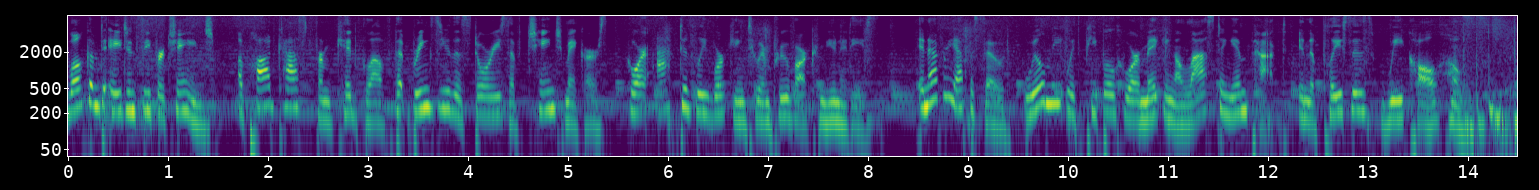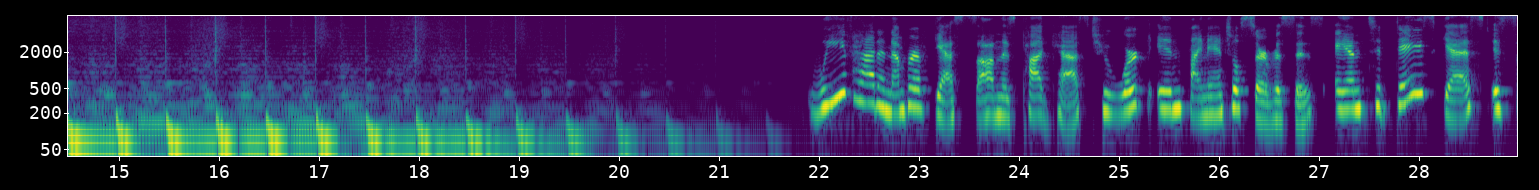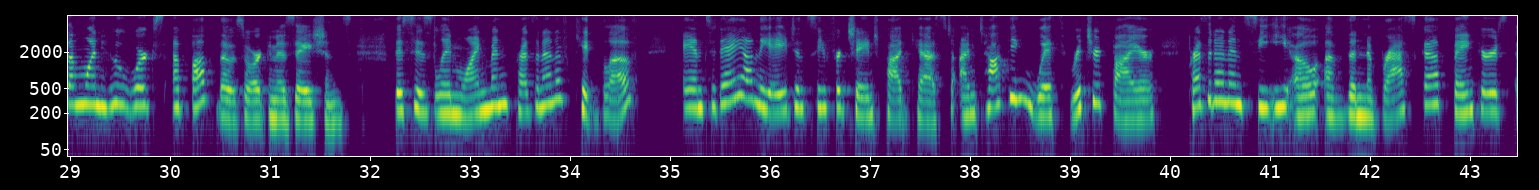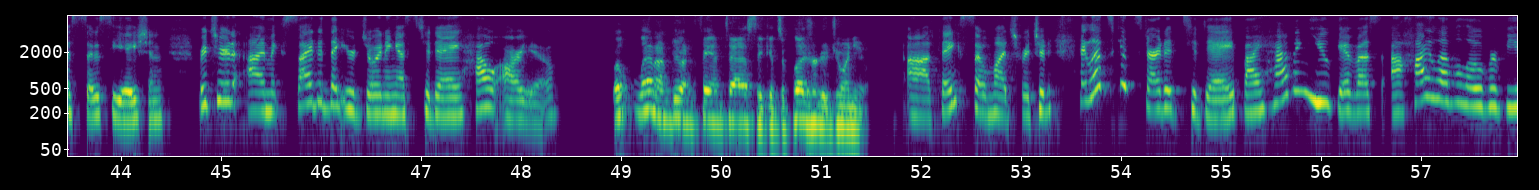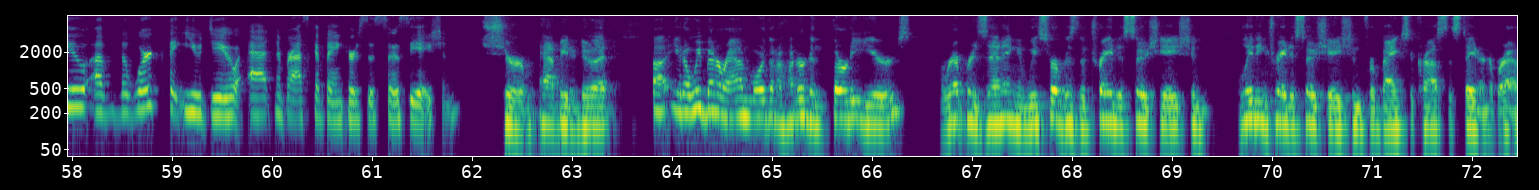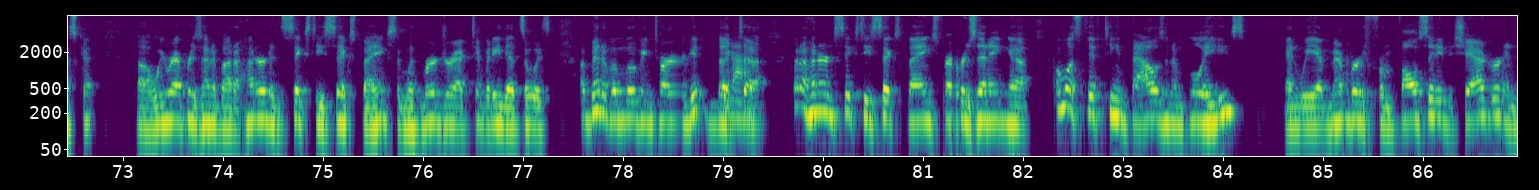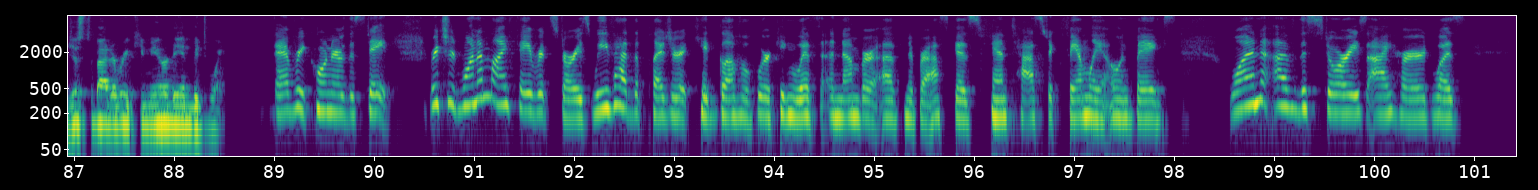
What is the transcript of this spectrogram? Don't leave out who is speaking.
Speaker 1: Welcome to Agency for Change, a podcast from Kid Glove that brings you the stories of changemakers who are actively working to improve our communities. In every episode, we'll meet with people who are making a lasting impact in the places we call home.
Speaker 2: We've had a number of guests on this podcast who work in financial services, and today's guest is someone who works above those organizations. This is Lynn Weinman, president of Kid Glove. And today on the Agency for Change podcast, I'm talking with Richard Baier, president and CEO of the Nebraska Bankers Association. Richard, I'm excited that you're joining us today. How are you?
Speaker 3: Well, Lynn, I'm doing fantastic. It's a pleasure to join you.
Speaker 2: Uh, thanks so much, Richard. Hey, let's get started today by having you give us a high level overview of the work that you do at Nebraska Bankers Association.
Speaker 3: Sure, happy to do it. Uh, you know, we've been around more than 130 years representing, and we serve as the trade association, leading trade association for banks across the state of Nebraska. Uh, we represent about 166 banks, and with merger activity, that's always a bit of a moving target. But yeah. uh, about 166 banks representing uh, almost 15,000 employees, and we have members from Falls City to Chadron and just about every community in between.
Speaker 2: Every corner of the state. Richard, one of my favorite stories, we've had the pleasure at Kid Glove of working with a number of Nebraska's fantastic family owned banks. One of the stories I heard was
